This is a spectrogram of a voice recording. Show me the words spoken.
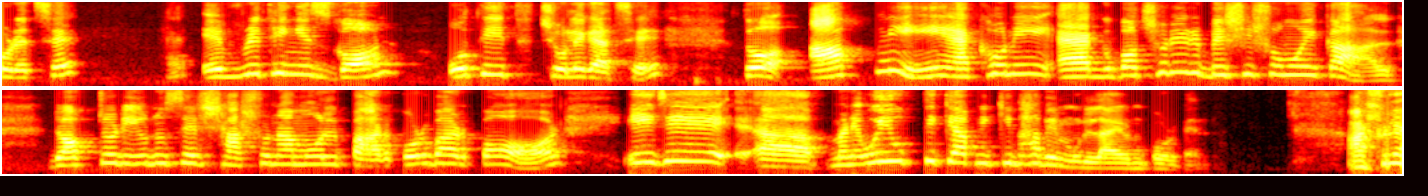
করেছে। এভরিথিং ইজ গন অতীত চলে গেছে। তো আপনি এখনই এক বছরের বেশি সময়কাল ডক্টর ইউনুসের শাসনামল পার করবার পর এই যে মানে ওই উক্তিকে আপনি কীভাবে মূল্যায়ন করবেন? আসলে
